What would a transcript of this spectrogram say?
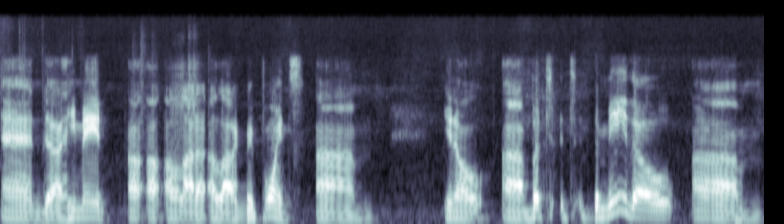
and uh, he made a, a, a lot of a lot of great points. Um, you know, uh, but t- t- to me though, um,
